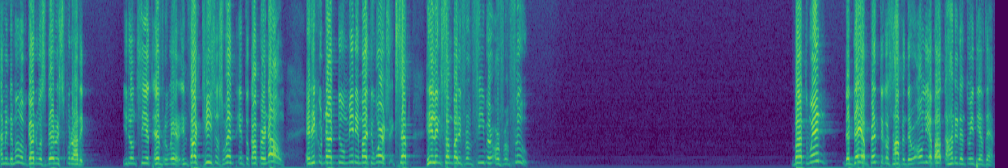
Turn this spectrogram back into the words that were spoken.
I mean, the move of God was very sporadic. You don't see it everywhere. In fact, Jesus went into Capernaum and he could not do many mighty works except healing somebody from fever or from flu. But when the day of Pentecost happened, there were only about 120 of them.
